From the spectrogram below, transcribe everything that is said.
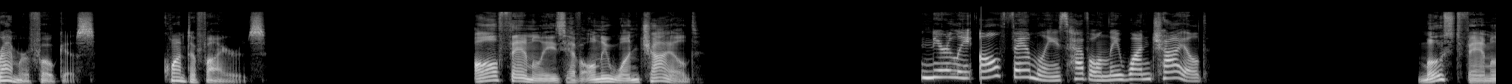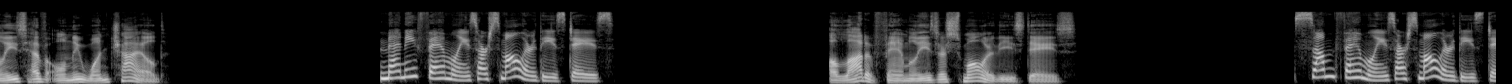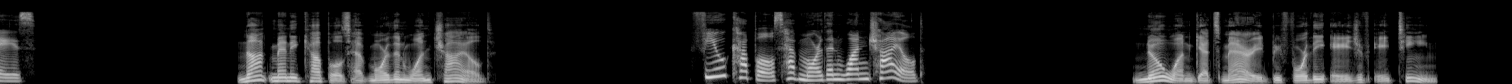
Grammar focus. Quantifiers. All families have only one child. Nearly all families have only one child. Most families have only one child. Many families are smaller these days. A lot of families are smaller these days. Some families are smaller these days. Not many couples have more than one child. Few couples have more than one child. No one gets married before the age of 18.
